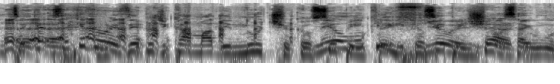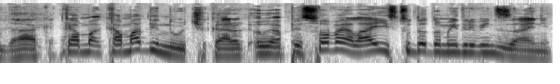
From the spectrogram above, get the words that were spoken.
Você quer, você quer ver um exemplo de camada inútil que eu nem sempre, and que eu sempre enxergo? consegue mudar, cara. Cama- camada inútil, cara. A pessoa vai lá e estuda domain driven design.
